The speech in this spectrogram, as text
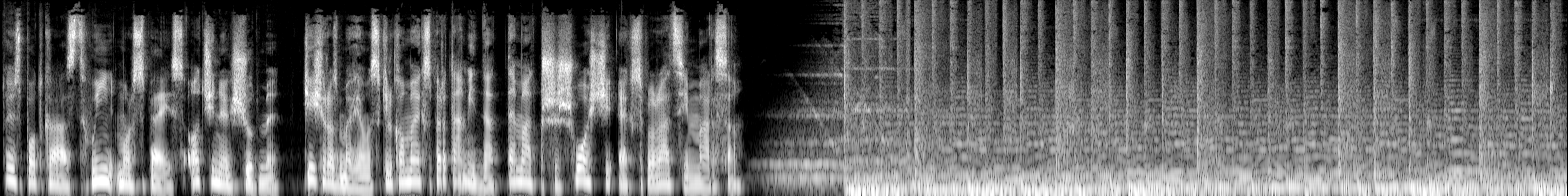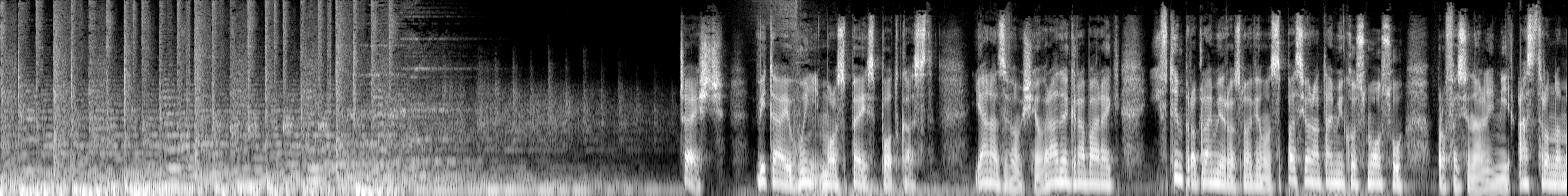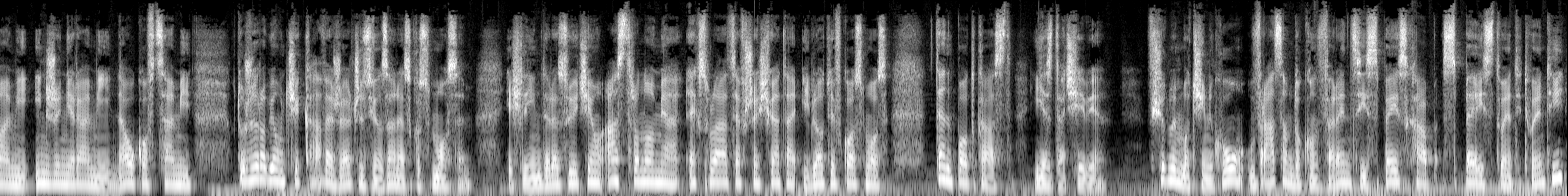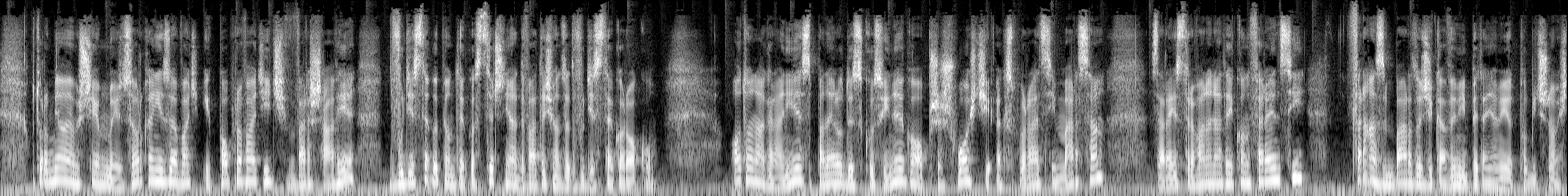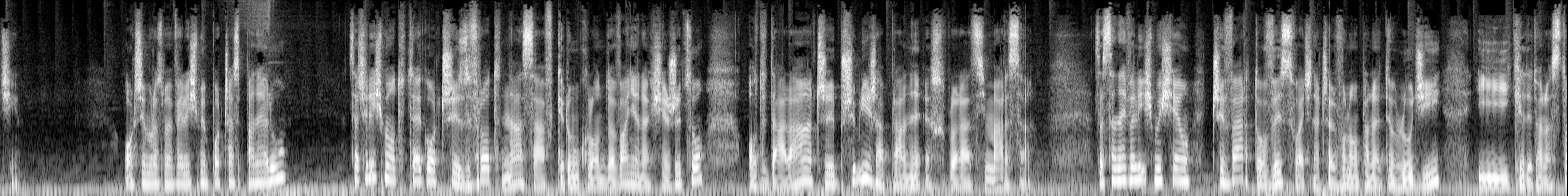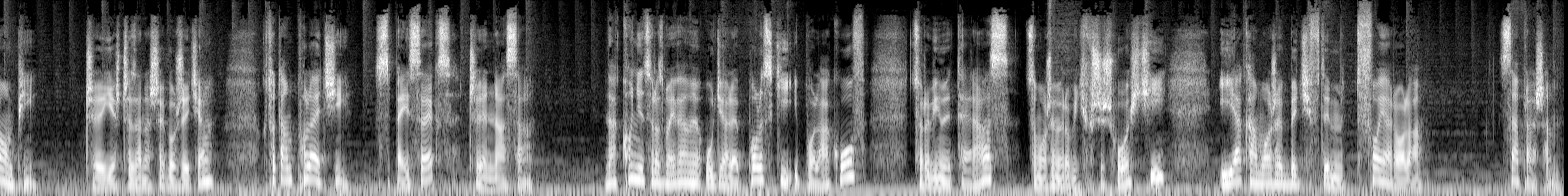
To jest podcast Win More Space, odcinek siódmy. Dziś rozmawiam z kilkoma ekspertami na temat przyszłości eksploracji Marsa. Cześć, witaj w Win More Space Podcast. Ja nazywam się Radek Grabarek i w tym programie rozmawiam z pasjonatami kosmosu, profesjonalnymi astronomami, inżynierami, naukowcami, którzy robią ciekawe rzeczy związane z kosmosem. Jeśli interesuje Cię astronomia, eksploracja wszechświata i loty w kosmos, ten podcast jest dla Ciebie. W siódmym odcinku wracam do konferencji Space Hub Space 2020, którą miałem przyjemność zorganizować i poprowadzić w Warszawie 25 stycznia 2020 roku. Oto nagranie z panelu dyskusyjnego o przyszłości eksploracji Marsa, zarejestrowane na tej konferencji, wraz z bardzo ciekawymi pytaniami od publiczności. O czym rozmawialiśmy podczas panelu? Zaczęliśmy od tego, czy zwrot NASA w kierunku lądowania na Księżycu oddala czy przybliża plany eksploracji Marsa. Zastanawialiśmy się, czy warto wysłać na czerwoną planetę ludzi i kiedy to nastąpi. Czy jeszcze za naszego życia? Kto tam poleci? SpaceX czy NASA? Na koniec rozmawiamy o udziale Polski i Polaków, co robimy teraz, co możemy robić w przyszłości i jaka może być w tym Twoja rola. Zapraszam.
